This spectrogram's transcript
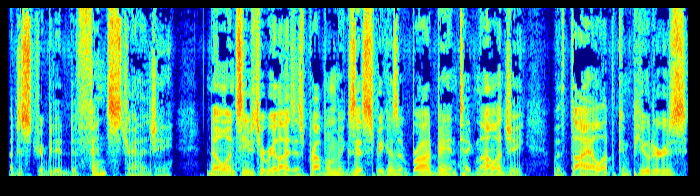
a distributed defense strategy. No one seems to realize this problem exists because of broadband technology. With dial-up computers,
